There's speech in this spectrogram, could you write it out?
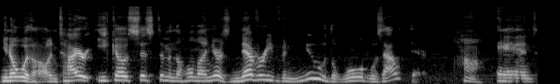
You know, with an entire ecosystem and the whole nine yards, never even knew the world was out there. Huh. And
